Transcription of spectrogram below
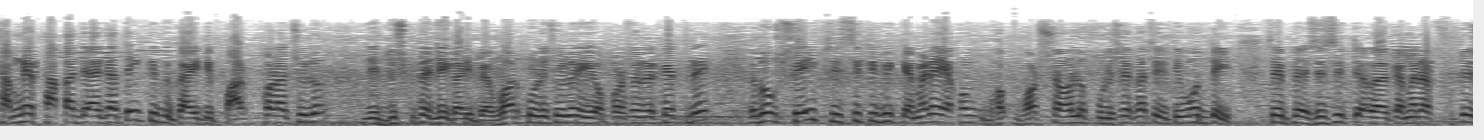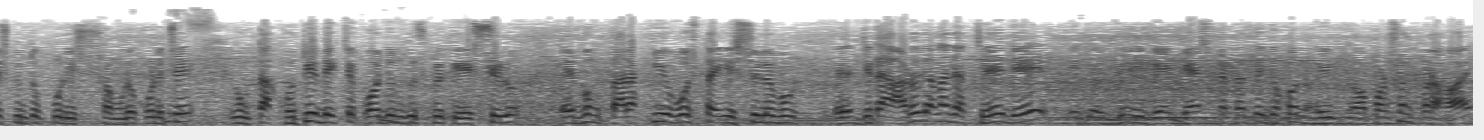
সামনের ফাঁকা জায়গাতেই কিন্তু গাড়িটি পার্ক করা ছিল, যে দুষ্কৃতা যে গাড়ি ব্যবহার করেছিল এই অপারেশনের ক্ষেত্রে। এবং সেই সিসিটিভি ক্যামেরায় এখন ভরসা হলো পুলিশের কাছে ইতিমধ্যেই। সেই সিসি ক্যামেরার ফুটেজ কিন্তু পুলিশ সংগ্রহ করেছে এবং তা খতিয়ে দেখছে কজন দুষ্কৃতী এসেছিল এবং তারা কি অবস্থায় এসেছিল এবং যেটা আরও জানা যাচ্ছে যে গ্যাস কাটাতে যখন এই অপারেশন করা হয়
